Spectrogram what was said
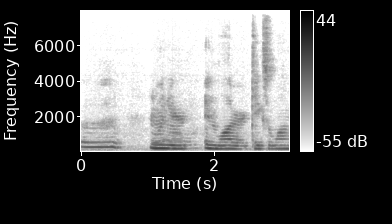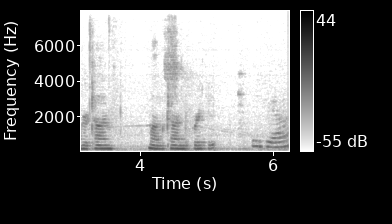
And when you're in water, it takes a longer time, amount of time to break it. Yeah.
